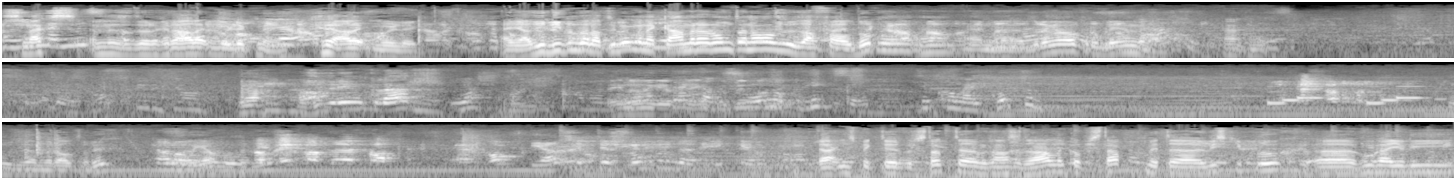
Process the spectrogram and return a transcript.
s'nachts hebben ze er graag moeilijk mee. Graag moeilijk. En ja, die liepen dan natuurlijk met een camera rond en al, dus dat valt op. Hè. Ja. En eh, daar hebben we wel problemen mee. Ja, is iedereen klaar? We zijn er al terug. Ja, het is volgende. Ik, eh, Ja, inspecteur Verstokt, eh, we gaan zo dadelijk op stap met de whiskyploeg. Eh, hoe gaan jullie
